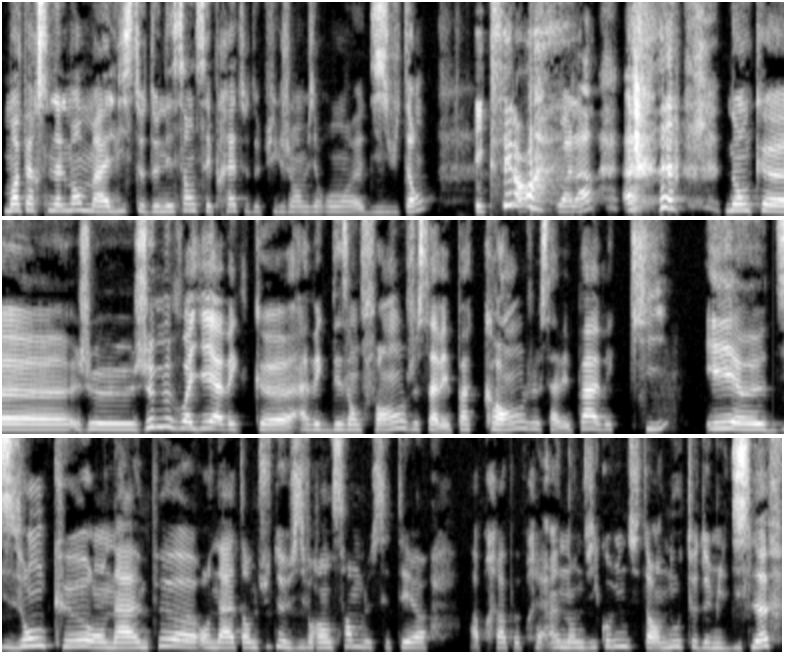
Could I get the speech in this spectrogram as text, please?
moi personnellement ma liste de naissance est prête depuis que j'ai environ euh, 18 ans. Excellent Voilà. Donc euh, je je me voyais avec euh, avec des enfants, je savais pas quand, je savais pas avec qui. Et euh, disons que on a un peu euh, on a attendu de vivre ensemble, c'était euh, après à peu près un an de vie commune, c'était en août 2019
